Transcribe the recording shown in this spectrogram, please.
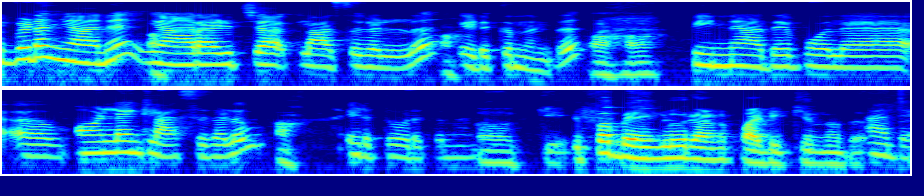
ഇവിടെ ഞാൻ ഞായറാഴ്ച ക്ലാസ്സുകളിൽ എടുക്കുന്നുണ്ട്. പിന്നെ അതേപോലെ ഓൺലൈൻ ക്ലാസ്സുകളും. എടുത്തു കൊടുക്കുന്നുണ്ട് ഓക്കെ. ഇപ്പൊ ബാംഗ്ലൂരാണ് പഠിക്കുന്നത്. അതെ.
